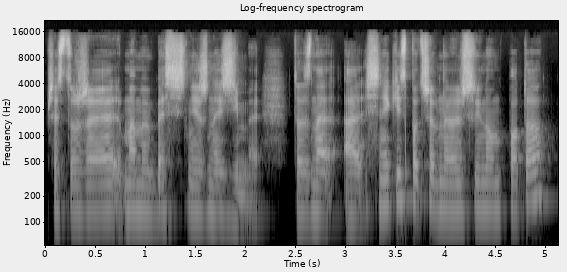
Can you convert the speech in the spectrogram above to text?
przez to, że mamy bezśnieżne zimy. To zna- a śnieg jest potrzebny roślinom po to,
